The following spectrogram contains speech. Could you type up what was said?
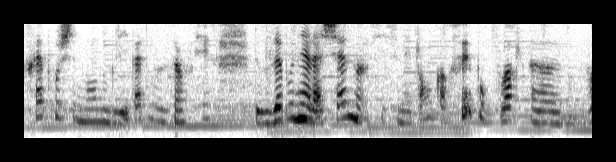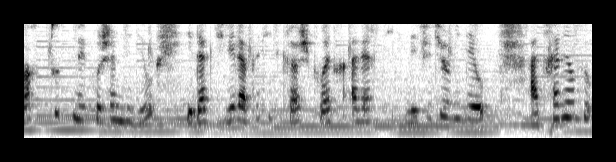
très prochainement. N'oubliez pas de vous inscrire, de vous abonner à la chaîne si ce n'est pas encore fait pour pouvoir euh, voir toutes mes prochaines vidéos et d'activer la petite cloche pour être averti des futures vidéos. A très bientôt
